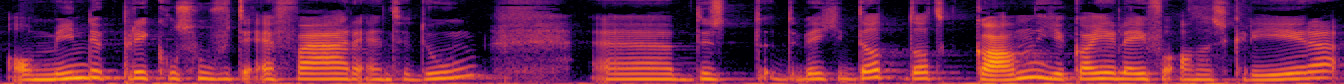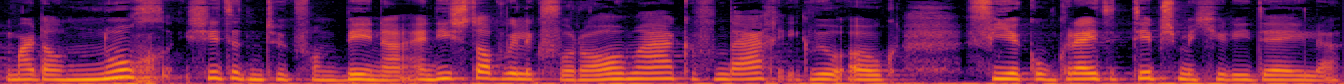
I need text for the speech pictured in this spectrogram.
al minder prikkels hoeven te ervaren en te doen. Uh, dus weet je, dat, dat kan. Je kan je leven anders creëren. Maar dan nog zit het natuurlijk van binnen. En die stap wil ik vooral maken vandaag. Ik wil ook vier concrete tips met jullie delen.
